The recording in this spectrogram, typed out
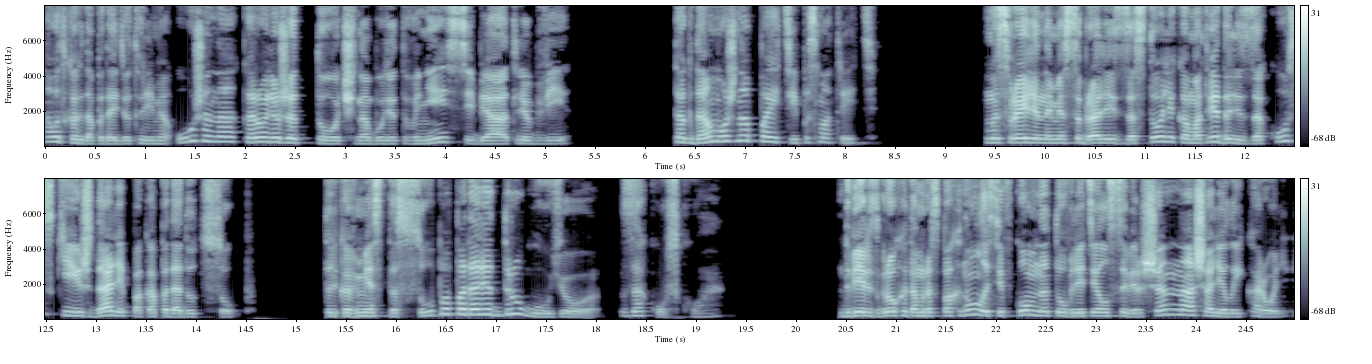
А вот когда подойдет время ужина, король уже точно будет вне себя от любви. Тогда можно пойти посмотреть. Мы с фрейлинами собрались за столиком, отведали закуски и ждали, пока подадут суп. Только вместо супа подали другую закуску. Дверь с грохотом распахнулась, и в комнату влетел совершенно ошалелый король.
